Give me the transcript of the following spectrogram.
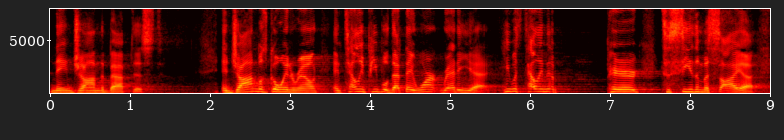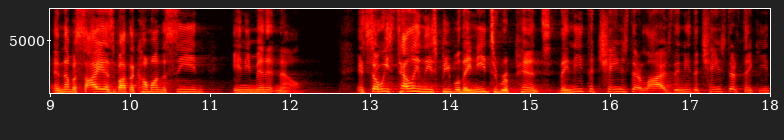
named John the Baptist. And John was going around and telling people that they weren't ready yet. He was telling them prepared to see the Messiah. And the Messiah is about to come on the scene any minute now. And so he's telling these people they need to repent. They need to change their lives. They need to change their thinking.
